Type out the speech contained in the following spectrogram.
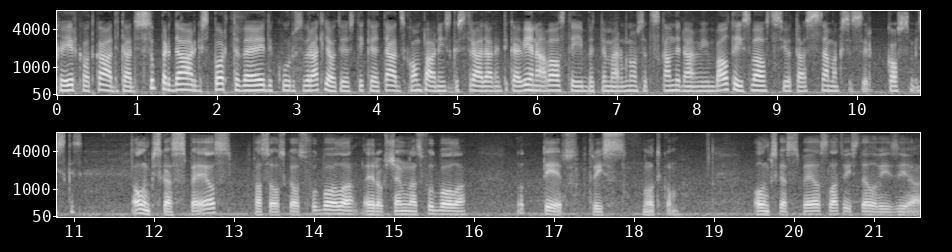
ka ir kaut kādi tādi superdārgi sporta veidi, kurus var atļauties tikai tādas kompānijas, kas strādā ne tikai vienā valstī, bet, piemēram, nosaka Skandināviju Baltijas valstis, jo tās samaksas ir kosmiskas? Olimpiskās spēles, pasaules kausa futbolā, Eiropas čempionāts futbolā. Nu, tie ir trīs notikumi. Olimpiskās spēles Latvijas televīzijā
